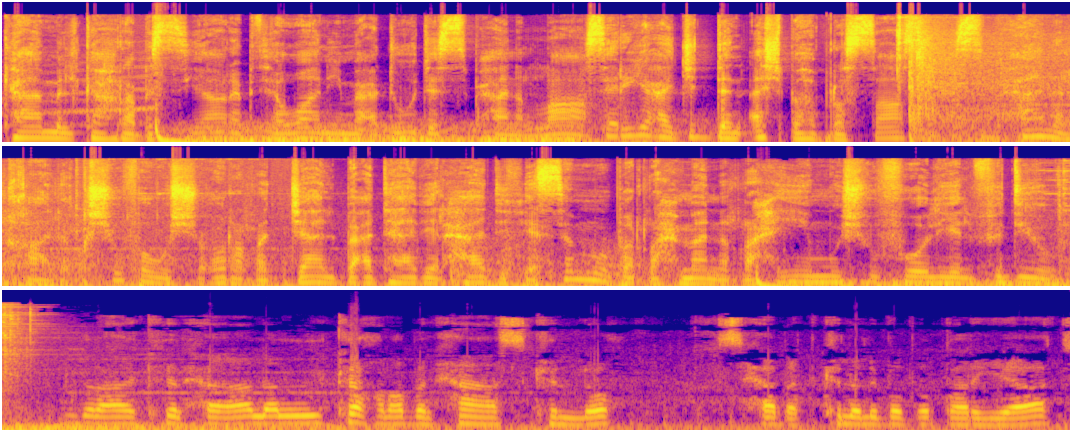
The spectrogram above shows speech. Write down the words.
كامل كهرب السيارة بثواني معدودة سبحان الله. سريعة جدا أشبه برصاصة سبحان الخالق شوفوا شعور الرجال بعد هذه الحادثة. سموا بالرحمن الرحيم وشوفوا لي الفيديو. الحمد لله كل حال الكهرباء انحاس كله. سحبت كل اللي ببطاريات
